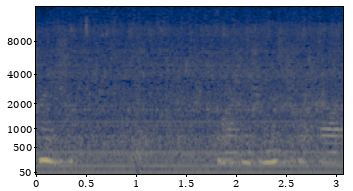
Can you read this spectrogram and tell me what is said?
看一下马上就能出来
